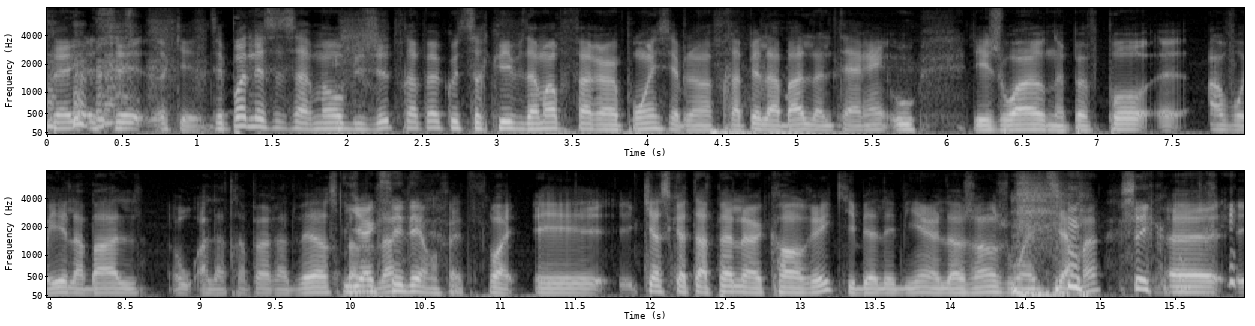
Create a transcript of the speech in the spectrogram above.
Mais c'est ok. T'es pas nécessairement obligé de frapper un coup de circuit, évidemment, pour faire un point, simplement frapper la balle dans le terrain où les joueurs ne peuvent pas euh, envoyer la balle au- à l'attrapeur adverse. Il y accédait en fait. Ouais. Et qu'est-ce que tu appelles un carré, qui est bel et bien un losange ou un diamant, euh, est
